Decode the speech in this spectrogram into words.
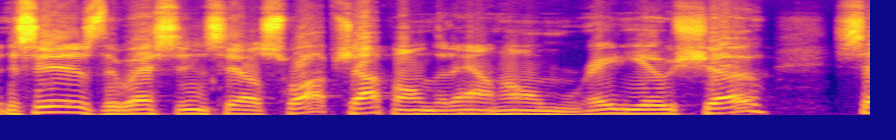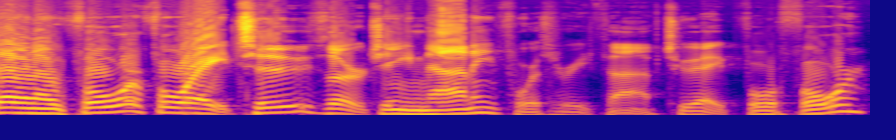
This is the West End Sales Swap Shop on the Down Home Radio Show. 704 482 1390 435 2844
